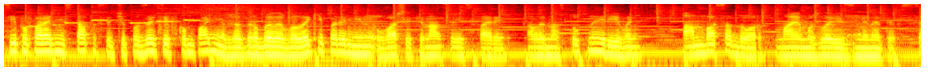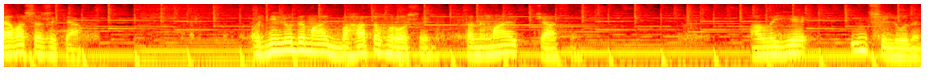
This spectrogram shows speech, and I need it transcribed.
Всі попередні статуси чи позиції в компанії вже зробили великі переміни у вашій фінансовій сфері, але наступний рівень амбасадор має можливість змінити все ваше життя. Одні люди мають багато грошей та не мають часу. Але є інші люди,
